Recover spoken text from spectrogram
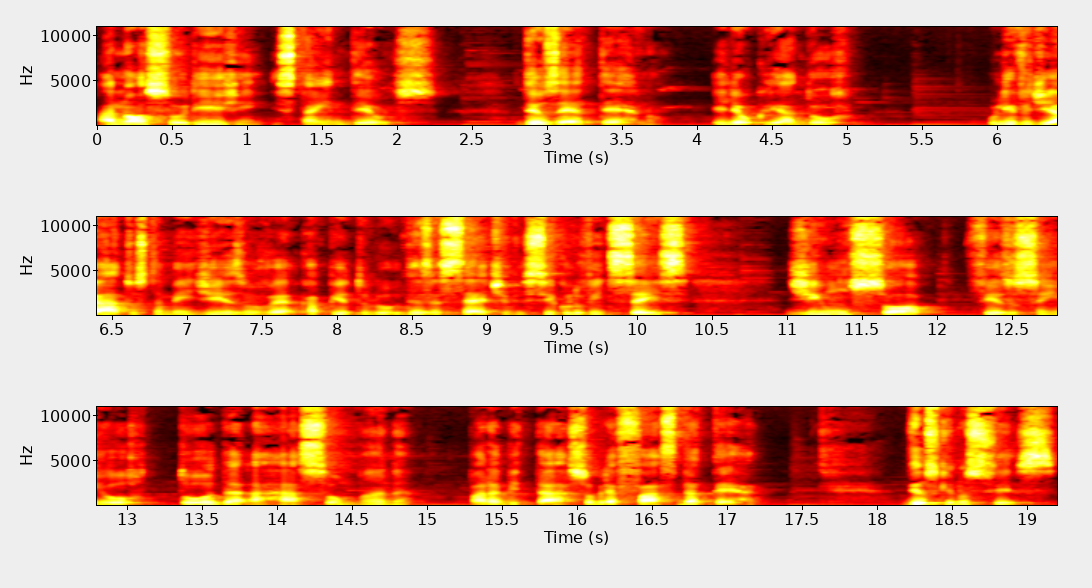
A nossa origem está em Deus. Deus é eterno, Ele é o Criador. O livro de Atos também diz, no capítulo 17, versículo 26, de um só fez o Senhor toda a raça humana para habitar sobre a face da terra. Deus que nos fez.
